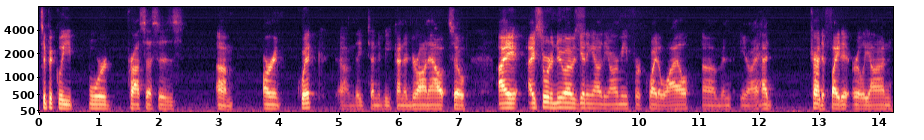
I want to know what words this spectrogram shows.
typically board processes um, aren't quick. Um, they tend to be kind of drawn out. So I I sort of knew I was getting out of the army for quite a while, um, and you know, I had tried to fight it early on.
